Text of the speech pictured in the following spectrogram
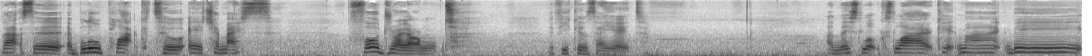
That's a, a blue plaque to HMS Foudroyant, if you can say it. And this looks like it might be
